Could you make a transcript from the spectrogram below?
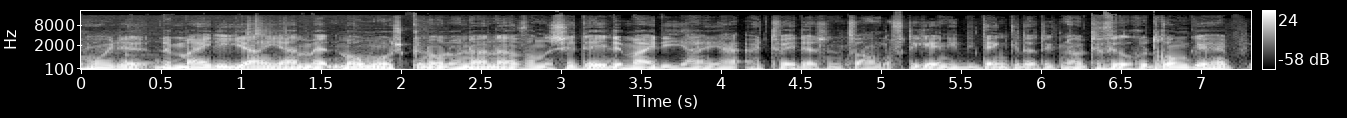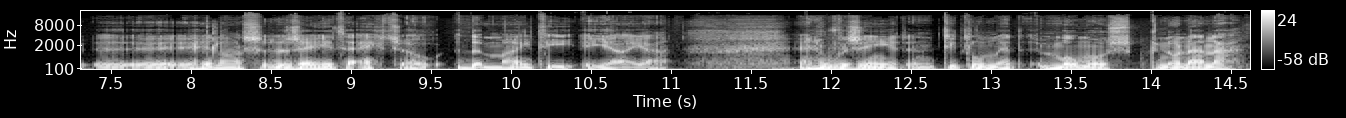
Hoorden de Mighty Yaya met Momo's Knononana van de CD De Mighty Yaya uit 2012. Degenen die denken dat ik nou te veel gedronken heb, eh, helaas, zij heten echt zo. De Mighty Yaya. En hoe verzin je het? Een titel met Momo's Knonana.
